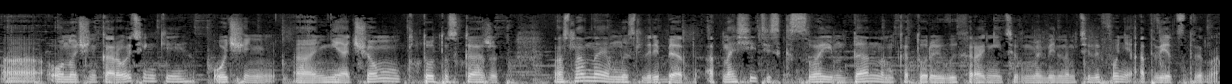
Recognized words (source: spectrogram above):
он очень коротенький, очень а, ни о чем кто-то скажет. Но основная мысль, ребят, относитесь к своим данным, которые вы храните в мобильном телефоне, ответственно.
